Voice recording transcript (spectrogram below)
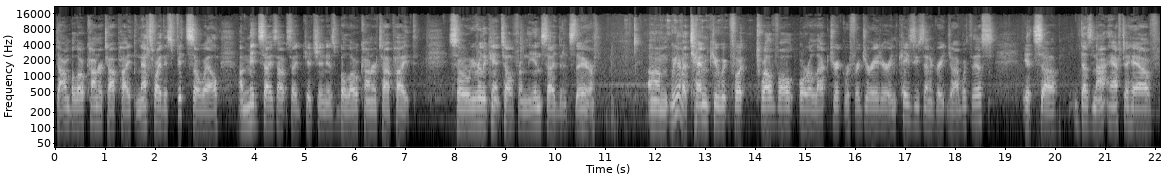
down below countertop height and that's why this fits so well. A mid-size outside kitchen is below countertop height. So you really can't tell from the inside that it's there. Um, we have a 10 cubic foot 12 volt or electric refrigerator and KZ's done a great job with this. It's uh, does not have to have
